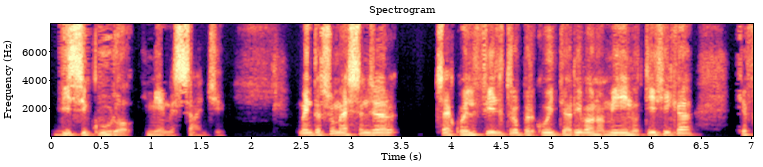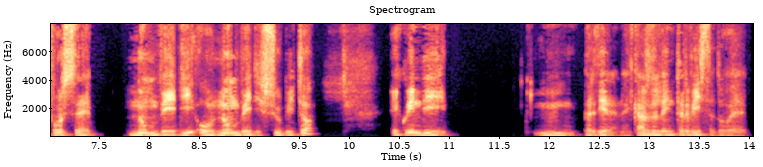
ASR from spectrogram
di sicuro i miei messaggi. Mentre su Messenger c'è quel filtro per cui ti arriva una mini notifica che forse non vedi o non vedi subito e quindi, mm, per dire, nel caso delle interviste dove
